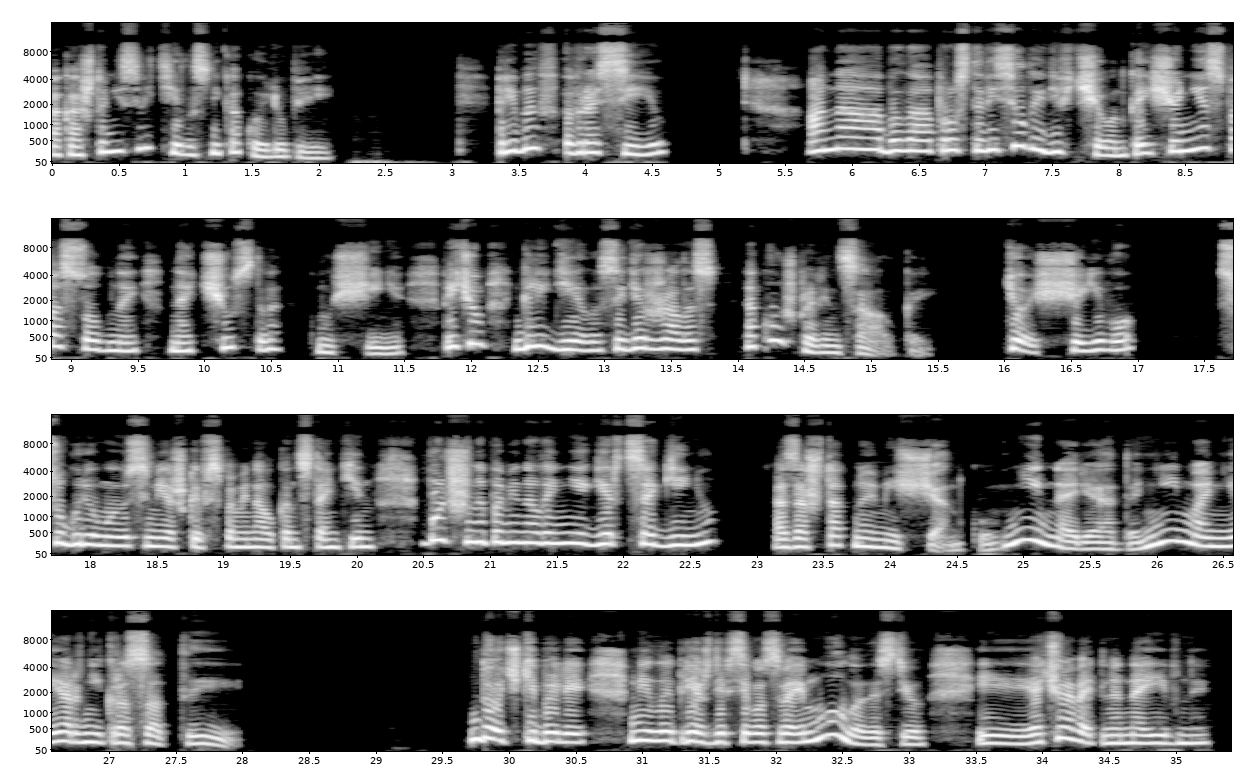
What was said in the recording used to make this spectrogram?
пока что не светилось никакой любви. Прибыв в Россию, она была просто веселой девчонкой, еще не способной на чувства к мужчине, причем гляделась и держалась такой уж провинциалкой. Теща его, с угрюмой усмешкой вспоминал Константин, больше напоминала не герцогиню, а за штатную мещанку. Ни наряда, ни манер, ни красоты. Дочки были милы прежде всего своей молодостью и очаровательно наивны.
